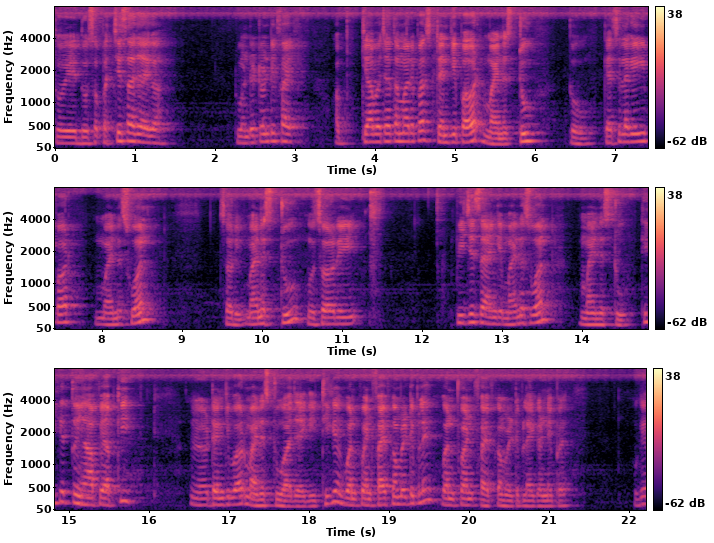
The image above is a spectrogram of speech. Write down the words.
तो ये दो सौ पच्चीस आ जाएगा। टू हंड्रेड ट्वेंटी फाइव अब क्या बचा था हमारे पास? टेन की पावर माइनस टू तो कैसे लगेगी power minus one sorry minus two sorry पीछे से आएँगे माइनस वन माइनस टू ठीक है तो यहाँ पे आपकी टेन की पावर माइनस टू आ जाएगी। ठीक है वन पॉइंट फाइव का मल्टीप्लाई वन पॉइंट फाइव का मल्टीप्लाई करने पर ओके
